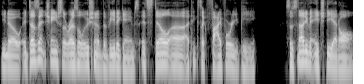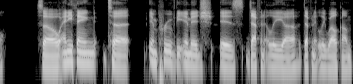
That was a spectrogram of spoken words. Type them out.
you know, it doesn't change the resolution of the Vita games. It's still, uh, I think it's like 540p, so it's not even HD at all. So anything to improve the image is definitely uh definitely welcome.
